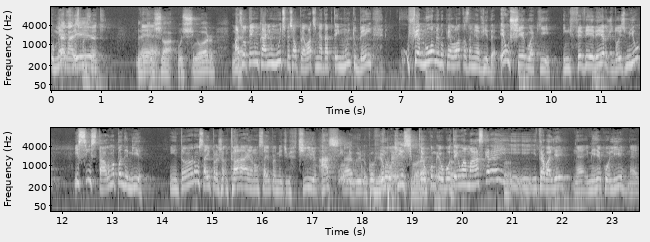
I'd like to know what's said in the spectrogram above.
O mestre Maria. prefeito. Olha aqui É. só. O senhor. Mas eu tenho um carinho muito especial Pelotas, me adaptei muito bem. O fenômeno Pelotas na minha vida. Eu chego aqui em fevereiro de 2000 e se instala uma pandemia. Então eu não saí para jantar, eu não saí para me divertir. Ah, sim, conviveu Eu- pouquíssimo, né? Eu, eu botei uma máscara e, e- e trabalhei, né? E me recolhi, né?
